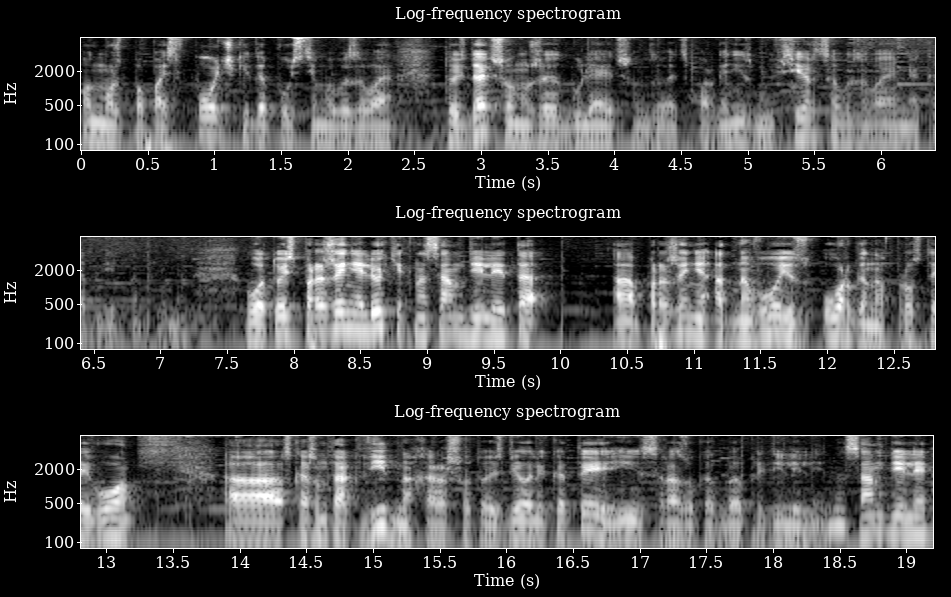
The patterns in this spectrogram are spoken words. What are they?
Он может попасть в почки, допустим, и вызывая. То есть дальше он уже гуляет, что называется, по организму и в сердце, вызывая миокардит, например. Вот, то есть поражение легких на самом деле это а, поражение одного из органов, просто его а, скажем так, видно хорошо, то есть сделали КТ и сразу как бы определили. На самом деле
